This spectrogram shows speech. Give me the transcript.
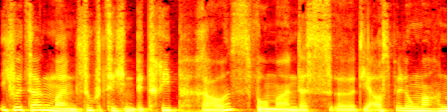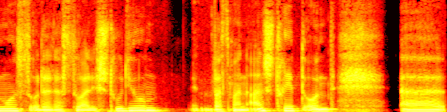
Ich würde sagen, man sucht sich einen Betrieb raus, wo man das, äh, die Ausbildung machen muss oder das duale Studium, was man anstrebt und äh,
